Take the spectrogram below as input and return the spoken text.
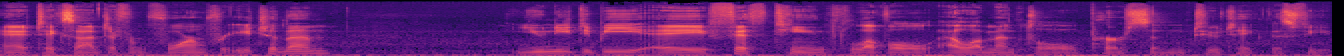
and it takes on a different form for each of them. You need to be a 15th level elemental person to take this feat.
